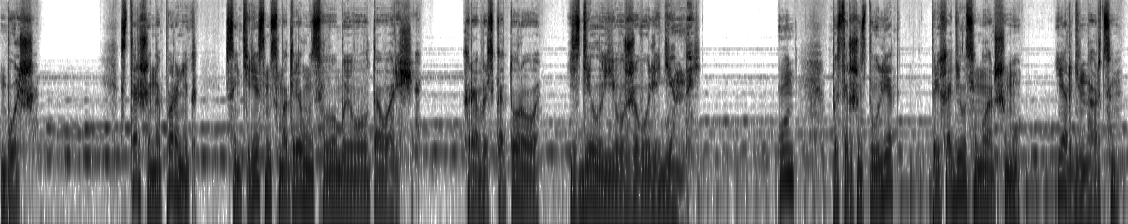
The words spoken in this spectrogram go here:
больше. Старший напарник с интересом смотрел на своего боевого товарища, храбрость которого сделала его живой легендой. Он по старшинству лет приходился младшему и ординарцем,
